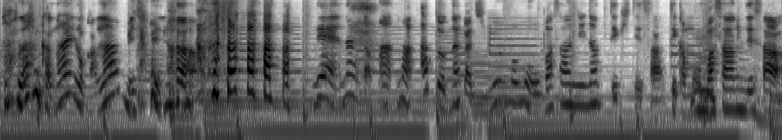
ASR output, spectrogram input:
となんかないのかな？みたいな。でなんかまあまああとなんか自分ももうおばさんになってきてさてかもうおばさんでさ、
